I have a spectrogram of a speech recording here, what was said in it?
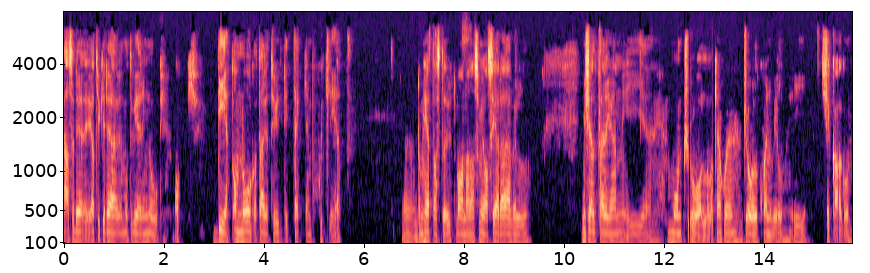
alltså det, jag tycker det är motivering nog och det om något är ett tydligt tecken på skicklighet. Eh, de hetaste utmanarna som jag ser det är väl Michel Therrien i eh, Montreal och kanske Joel Quenneville i Chicago.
